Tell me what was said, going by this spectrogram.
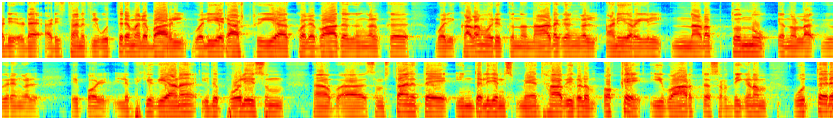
അടിയുടെ അടിസ്ഥാനത്തിൽ ഉത്തര മലബാറിൽ വലിയ രാഷ്ട്രീയ കൊലപാതകങ്ങൾക്ക് വലിയ കളമൊരുക്കുന്ന നാടകങ്ങൾ അണിയറയിൽ നടത്തുന്നു എന്നുള്ള വിവരങ്ങൾ ഇപ്പോൾ ലഭിക്കുകയാണ്. ഇത് പോലീസും സംസ്ഥാനത്തെ ഇന്റലിജൻസ് മേധാവികളും ഒക്കെ ഈ വാർത്ത ശ്രദ്ധിക്കണം. ഉത്തര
